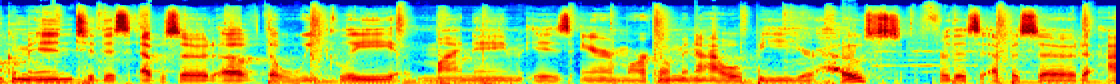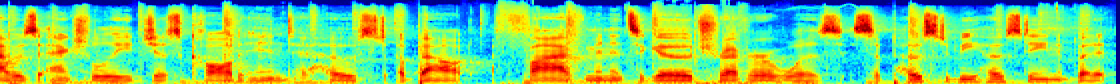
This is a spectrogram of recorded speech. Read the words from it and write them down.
welcome into this episode of The Weekly. My name is Aaron Markham, and I will be your host for this episode. I was actually just called in to host about five minutes ago. Trevor was supposed to be hosting, but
